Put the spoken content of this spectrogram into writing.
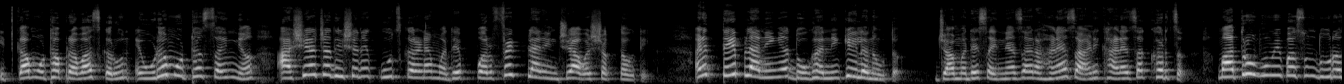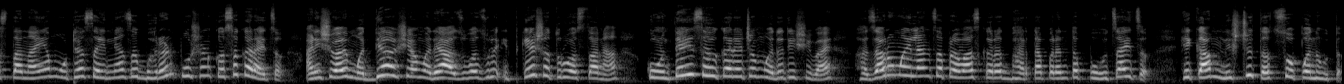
इतका मोठा प्रवास करून एवढं मोठं सैन्य आशियाच्या दिशेने कूच करण्यामध्ये परफेक्ट प्लॅनिंगची आवश्यकता होती. आणि ते प्लॅनिंग या दोघांनी केलं नव्हतं. ज्यामध्ये सैन्याचा राहण्याचा आणि खाण्याचा खर्च मातृभूमीपासून दूर असताना या मोठ्या सैन्याचं भरण पोषण कसं करायचं? आणि शिवाय मध्य आशियामध्ये आजूबाजूला इतके शत्रू असताना कोणत्याही सहकार्याच्या मदतीशिवाय हजारो मैलांचा प्रवास करत भारतापर्यंत पोहोचायचं हे काम निश्चितच सोपं नव्हतं.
